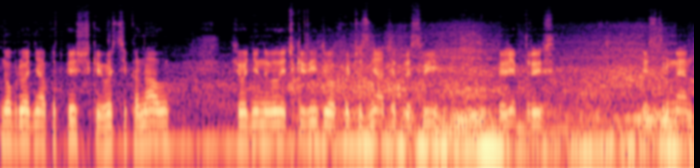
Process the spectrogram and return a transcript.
Доброго дня підписчики, гості каналу. Сьогодні невеличке відео хочу зняти про свій електроінструмент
